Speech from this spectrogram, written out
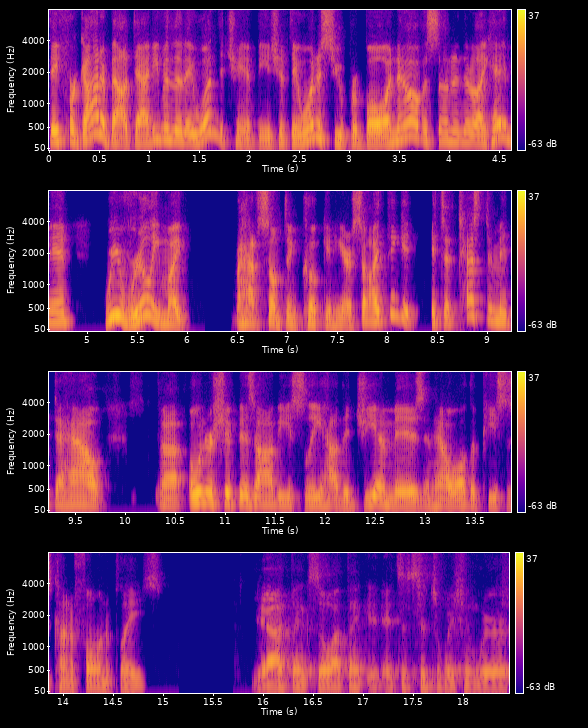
they forgot about that, even though they won the championship, they won a Super Bowl, and now all of a sudden they're like, "Hey, man, we really might have something cooking here." So I think it, it's a testament to how uh, ownership is, obviously, how the GM is, and how all the pieces kind of fall into place. Yeah, I think so. I think it, it's a situation where,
